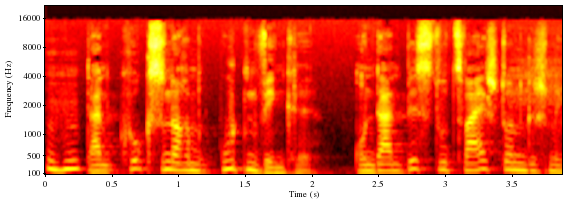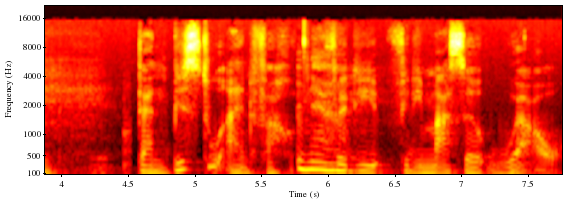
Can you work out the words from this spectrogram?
Mhm. Dann guckst du noch im guten Winkel. Und dann bist du zwei Stunden geschminkt. Dann bist du einfach Ja. für die, für die Masse wow.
